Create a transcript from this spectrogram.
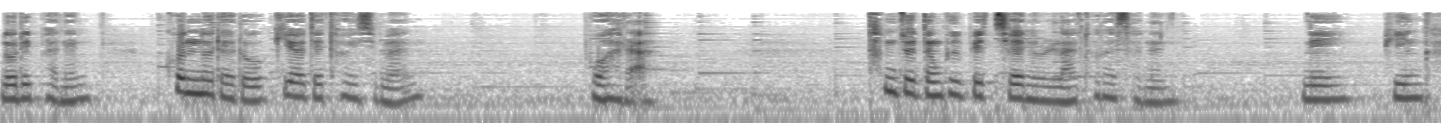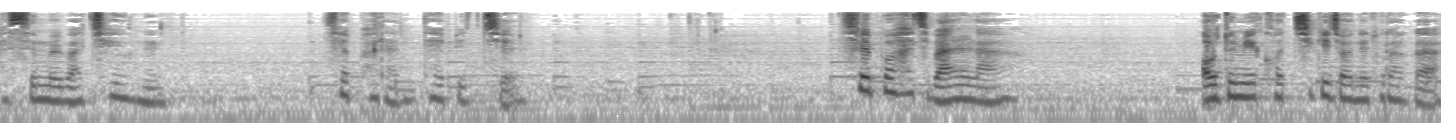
놀이파는 콧노래로 끼어대 터이지만 보아라. 탐조등 불빛에 놀라 돌아서는 네 빈 가슴을 맞채우는 새파란 달빛을. 슬퍼하지 말라. 어둠이 거치기 전에 돌아가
